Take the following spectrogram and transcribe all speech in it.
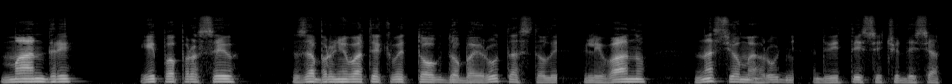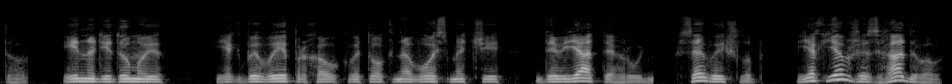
Мандрі, і попросив забронювати квиток до Байрута столи Лівану на 7 грудня 2010 року. Іноді думаю, якби випрохав квиток на 8 чи 9 грудня, все вийшло б. Як я вже згадував,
